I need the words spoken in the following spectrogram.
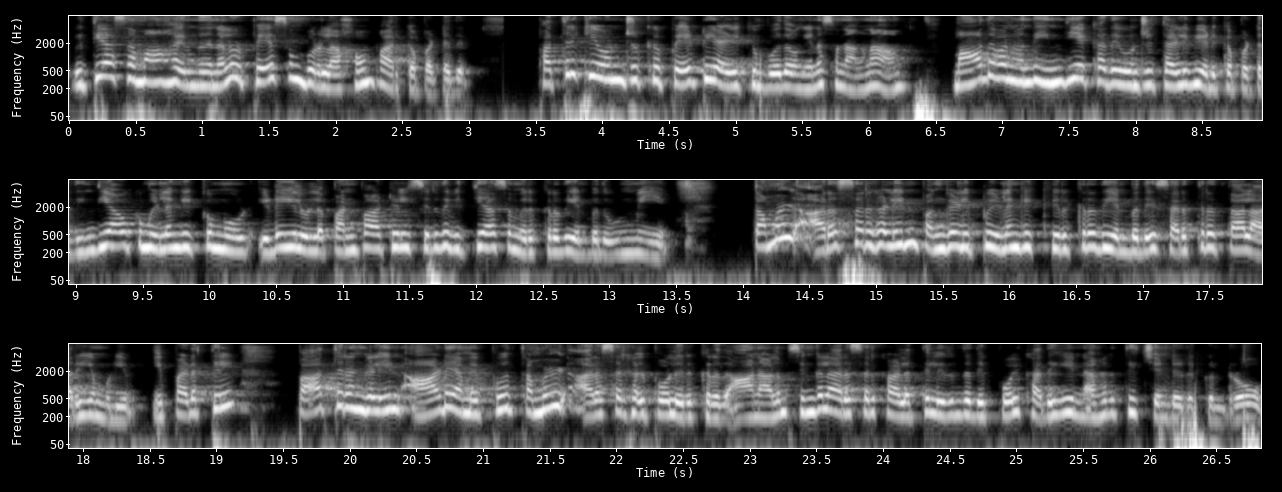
வித்தியாசமாக இருந்ததுனால ஒரு பேசும் பொருளாகவும் பார்க்கப்பட்டது. பத்திரிகை ஒன்றுக்கு பேட்டி அளிக்கும் போது அவங்க என்ன சொன்னாங்கன்னா மாதவன் வந்து இந்திய கதை ஒன்று தழுவி எடுக்கப்பட்டது. இந்தியாவுக்கும் இலங்கைக்கும் உ- இடையில் உள்ள பண்பாட்டில் சிறிது வித்தியாசம் இருக்கிறது என்பது உண்மையே. தமிழ் அரசர்களின் பங்களிப்பு இலங்கைக்கு இருக்கிறது என்பதை சரித்திரத்தால் அறிய முடியும். இப்படத்தில் பாத்திரங்களின் ஆடை அமைப்பு தமிழ் அரசர்கள் போல் இருக்கிறது. ஆனாலும் சிங்கள அரசர் காலத்தில் இருந்ததைப் போல் கதையை நகர்த்தி சென்றிருக்கின்றோம்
